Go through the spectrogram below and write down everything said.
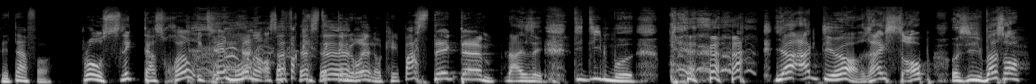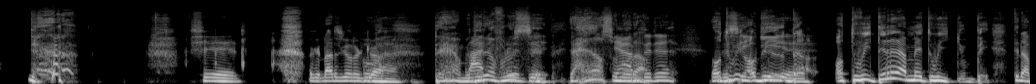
Det er derfor. Bro, slik deres røv i tre måneder, og så fucking stik dem i ryggen, okay? Bare stik dem! Nej, se, det er din måde. jeg er agtig. Rejs op og sige, hvad så? Shit. Okay, nej, det skal du ikke gøre. Damn, men det er det, det- til. det- Jeg hader sådan Ja, noget det er der. det. Og Vi du, og, vi, give, der, øh, og du ved, det der med, du ved, det der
